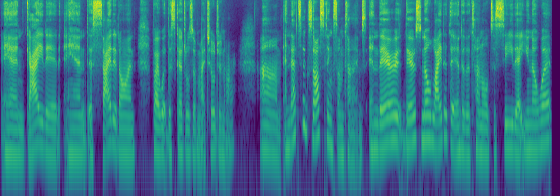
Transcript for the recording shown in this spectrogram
and guided and decided on by what the schedules of my children are. Um, and that's exhausting sometimes. And there, there's no light at the end of the tunnel to see that, you know what?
